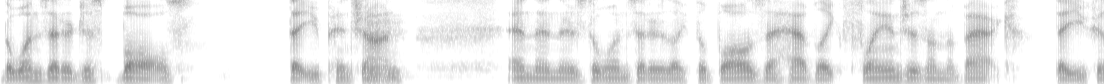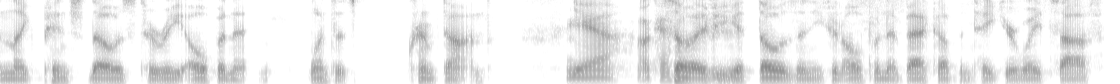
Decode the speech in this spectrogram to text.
the ones that are just balls that you pinch on. And then there's the ones that are like the balls that have like flanges on the back that you can like pinch those to reopen it once it's crimped on. Yeah. Okay. So if you Mhm. get those, then you can open it back up and take your weights off.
